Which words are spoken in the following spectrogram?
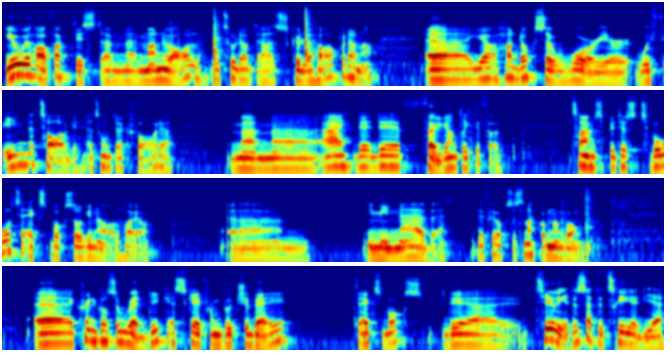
Jo, jag har faktiskt en manual. Det trodde jag inte jag skulle ha på denna. Eh, jag hade också Warrior Within ett tag. Jag tror inte jag har kvar det. Men eh, nej, det, det följer jag inte riktigt för. Timesplitters 2 till Xbox original har jag. Ehm, I min näve. Det får jag också snacka om någon gång. Eh, Chronicles of Reddick, Escape from Butcher Bay till Xbox. Det är teoretiskt sett det tredje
